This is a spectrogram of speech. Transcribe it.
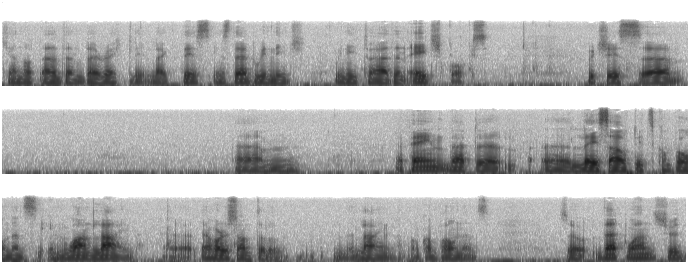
cannot add them directly like this. Instead we need we need to add an H box which is um, um, a pane that uh, uh, lays out its components in one line, uh, a horizontal line of components. So that one should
